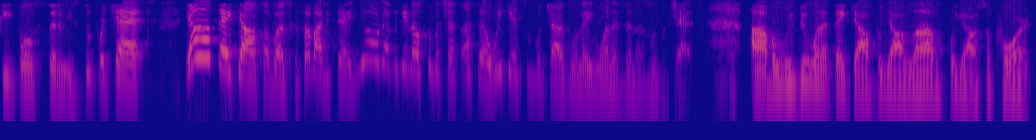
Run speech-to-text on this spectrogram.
people sending me super chats. Y'all thank y'all so much because somebody said you don't ever get no super chats. I said we get super chats when they want to send us super chats. Uh, but we do want to thank y'all for y'all love for y'all support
